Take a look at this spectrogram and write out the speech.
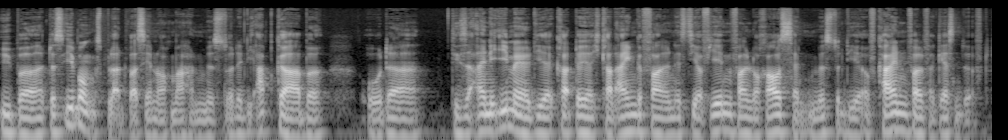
über das Übungsblatt, was ihr noch machen müsst oder die Abgabe oder diese eine E-Mail, die, die euch gerade eingefallen ist, die ihr auf jeden Fall noch raussenden müsst und die ihr auf keinen Fall vergessen dürft.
